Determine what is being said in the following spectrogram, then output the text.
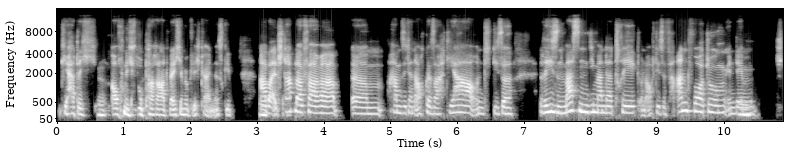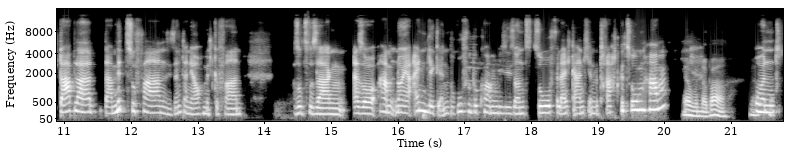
Die hatte ich ja. auch nicht so parat, welche Möglichkeiten es gibt. Ja. Aber als Staplerfahrer ähm, haben sie dann auch gesagt, ja, und diese Riesenmassen, die man da trägt und auch diese Verantwortung, in dem mhm. Stapler da mitzufahren, sie sind dann ja auch mitgefahren, sozusagen, also haben neue Einblicke in Berufe bekommen, die sie sonst so vielleicht gar nicht in Betracht gezogen haben. Ja, wunderbar. Ja. Und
